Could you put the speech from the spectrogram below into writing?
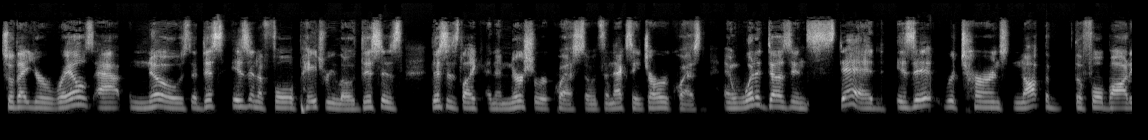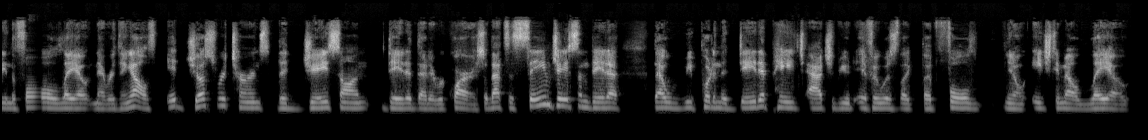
so that your Rails app knows that this isn't a full page reload. This is this is like an inertia request, so it's an XHR request. And what it does instead is it returns not the, the full body and the full layout and everything else. It just returns the JSON data that it requires. So that's the same JSON data that would be put in the data page attribute if it was like the full you know html layout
